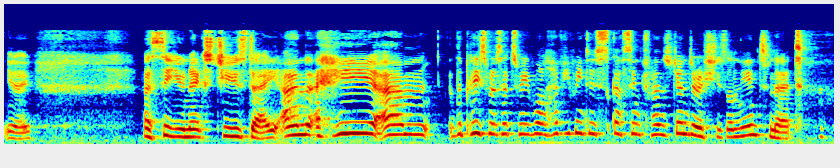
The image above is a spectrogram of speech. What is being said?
you know, uh, see you next Tuesday. And he, um, the policeman said to me, Well, have you been discussing transgender issues on the internet?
